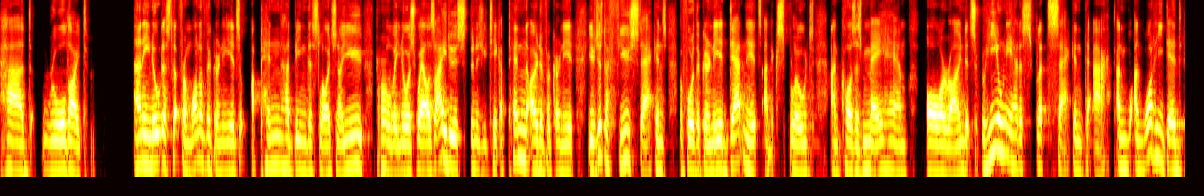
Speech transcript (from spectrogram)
had rolled out and he noticed that from one of the grenades, a pin had been dislodged. Now, you probably know as well as I do, as soon as you take a pin out of a grenade, you have just a few seconds before the grenade detonates and explodes and causes mayhem all around it. So he only had a split second to act. And, and what he did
